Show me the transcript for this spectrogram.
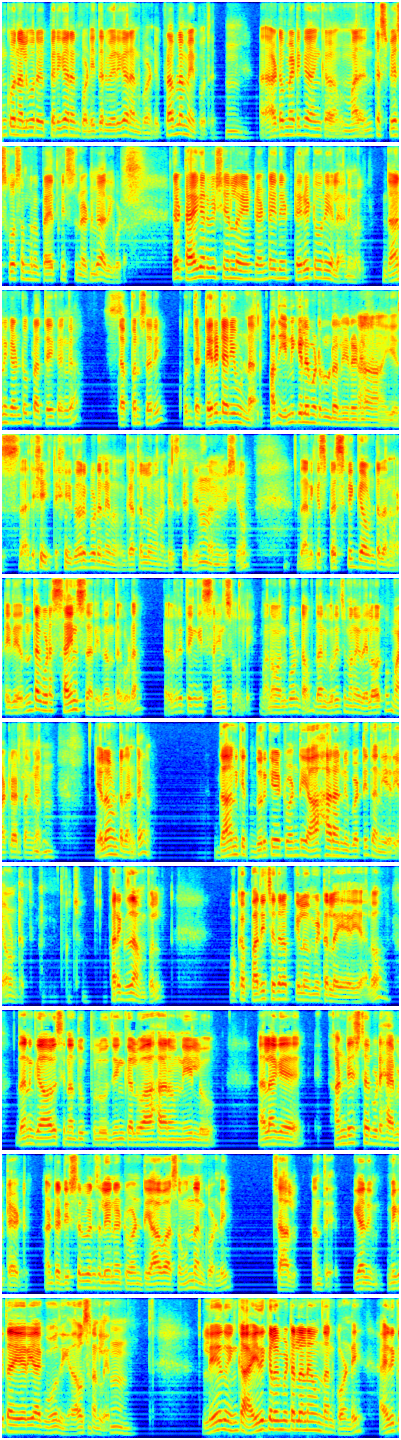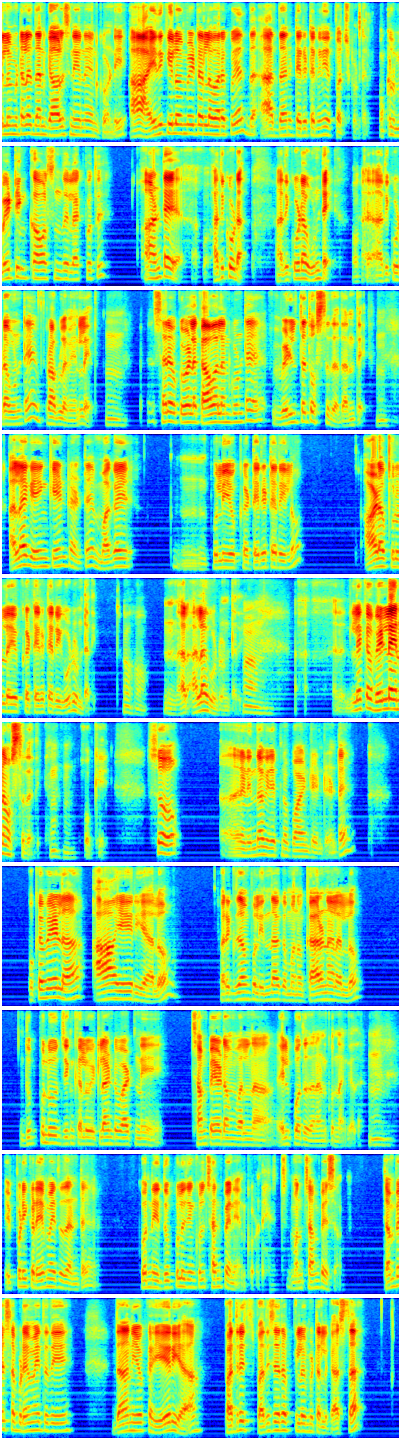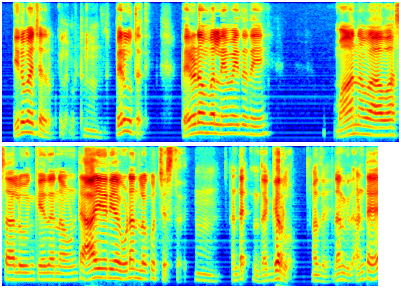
ఇంకో నలుగురు పెరిగారనుకోండి ఇద్దరు పెరిగారనుకోండి ప్రాబ్లం అయిపోతుంది. ఆటోమేటిక్గా ఇంకా మన ఎంత స్పేస్ కోసం మనం ప్రయత్నిస్తున్నట్టుగా అది కూడా. అదే టైగర్ విషయంలో ఏంటంటే ఇది టెరిటోరియల్ యానిమల్. దానికంటూ ప్రత్యేకంగా తప్పనిసరి కొంత టెరిటరీ ఉండాలి. అది ఎన్ని కిలోమీటర్లు ఉండాలి ఎస్ అది ఇదివరకు కూడా నేను గతంలో మనం డిస్కస్ చేసాం ఈ Hmm. విషయం. దానికి స్పెసిఫిక్గా ఉంటుంది అనమాట ఇది అంతా కూడా సైన్స్ సార్ ఇదంతా కూడా. ఎవ్రీథింగ్ ఈజ్ సైన్స్ ఓన్లీ మనం అనుకుంటాం దాని గురించి మనకు తెలియక మాట్లాడతాం కానీ మ్మ్. ఎలా ఉంటుందంటే దానికి దొరికేటువంటి ఆహారాన్ని బట్టి దాని ఏరియా ఉంటుంది. ఫర్ ఎగ్జాంపుల్ ఒక పది చదరపు కిలోమీటర్ల ఏరియాలో దానికి కావాల్సిన దుప్పులు జింకలు ఆహారం నీళ్ళు అలాగే అన్డిస్టర్బ్డ్ హ్యాబిటాట్ అంటే డిస్టర్బెన్స్ లేనటువంటి ఆవాసం ఉందనుకోండి చాలు అంతే. ఇక అది మిగతా ఏరియాకి పోదు ఇక అవసరం లేదు. లేదు ఇంకా ఐదు కిలోమీటర్లనే ఉందనుకోండి. ఐదు కిలోమీటర్ల దానికి కావాల్సినవి అనుకోండి ఆ ఐదు కిలోమీటర్ల వరకు దాని టెరిటరీని ఏర్పరచుకుంటుంది ఒకళ్ళు మీటింగ్ కావాల్సిందే లేకపోతే? అంటే అది కూడా అది కూడా ఉంటే. అది కూడా ఉంటే ప్రాబ్లం ఏం లేదు. సరే ఒకవేళ కావాలనుకుంటే వెళ్తే వస్తుంది అది అంతే. అలాగే ఇంకేంటంటే మగ పులి యొక్క టెరిటరీలో ఆడపులుల యొక్క టెరిటరీ కూడా ఉంటుంది. అలా కూడా ఉంటుంది. లేక వెళ్ళైనా వస్తుంది అది. ఓకే. సో నేను ఇందాక చెప్పిన పాయింట్ ఏంటంటే ఒకవేళ ఆ ఏరియాలో ఫర్ ఎగ్జాంపుల్ ఇందాక మనం కారణాలలో దుప్పులు జింకలు ఇట్లాంటి వాటిని చంపేయడం వలన వెళ్ళిపోతుంది అని అనుకున్నాం కదా. ఇప్పుడు ఇక్కడ ఏమవుతుందంటే కొన్ని దుప్పులు జింకులు చనిపోయినాయి అనుకోండి. మనం చంపేసాం చంపేసినప్పుడు ఏమవుతుంది దాని యొక్క ఏరియా పది పది చదరపు కిలోమీటర్లు కాస్త ఇరవై చదరపు కిలోమీటర్లు ఉమ్. పెరుగుతుంది పెరగడం వల్ల ఏమవుతుంది మానవ ఆవాసాలు ఇంకేదైనా ఉంటే ఆ ఏరియా కూడా అందులోకి వచ్చేస్తుంది. అంటే దగ్గరలో అదే దానికి అంటే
